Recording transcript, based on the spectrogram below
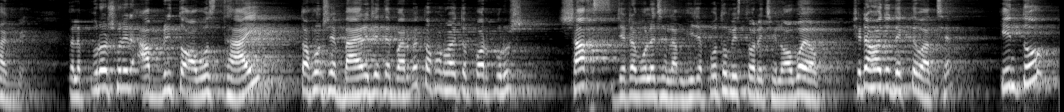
থাকবে। তাহলে পুরো শরীর আবৃত অবস্থায় তখন সে বাইরে যেতে পারবে, তখন হয়তো পরপুরুষ, শাখস, যেটা বলেছিলাম হিজা প্রথম স্তরে ছিল, অবয়ব, সেটা হয়তো দেখতে পাচ্ছে। কিন্তু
